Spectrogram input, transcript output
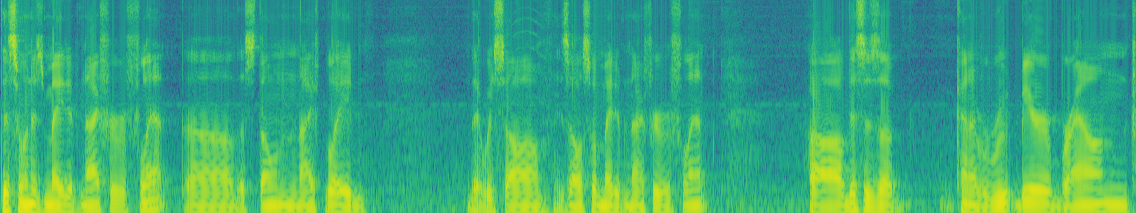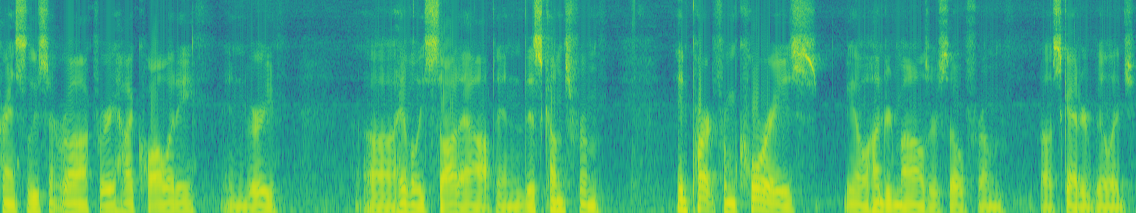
This one is made of knife river flint. Uh, the stone knife blade that we saw is also made of knife river flint. Uh, this is a kind of a root beer brown translucent rock, very high quality and very uh, heavily sought out. And this comes from, in part from quarries, you know, 100 miles or so from uh, Scattered Village,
